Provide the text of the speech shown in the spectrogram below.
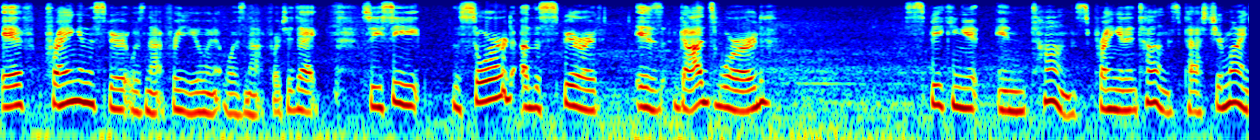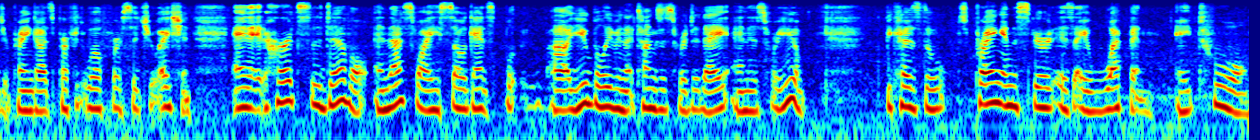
If praying in the Spirit was not for you and it was not for today. So you see, the sword of the Spirit is God's Word, speaking it in tongues, praying it in tongues, past your mind. You're praying God's perfect will for a situation. And it hurts the devil. And that's why he's so against uh, you believing that tongues is for today and is for you. Because the praying in the Spirit is a weapon, a tool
